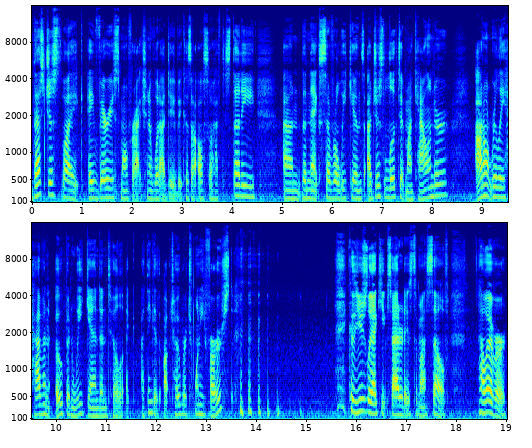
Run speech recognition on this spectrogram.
that's just like a very small fraction of what I do because I also have to study. And the next several weekends, I just looked at my calendar. I don't really have an open weekend until like I think it's October 21st. Because usually I keep Saturdays to myself. However,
